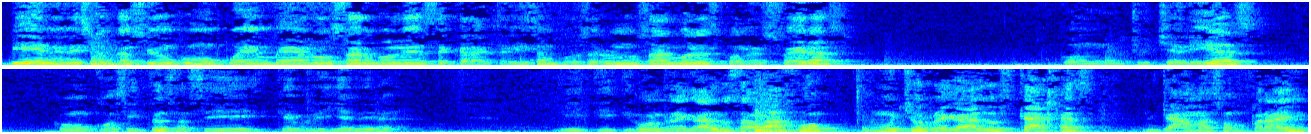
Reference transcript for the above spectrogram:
Bien, en esta ocasión, como pueden ver, los árboles se caracterizan por ser unos árboles con esferas, con chucherías, con cositas así que brillan, mira y, con regalos abajo, muchos regalos, cajas de Amazon Prime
